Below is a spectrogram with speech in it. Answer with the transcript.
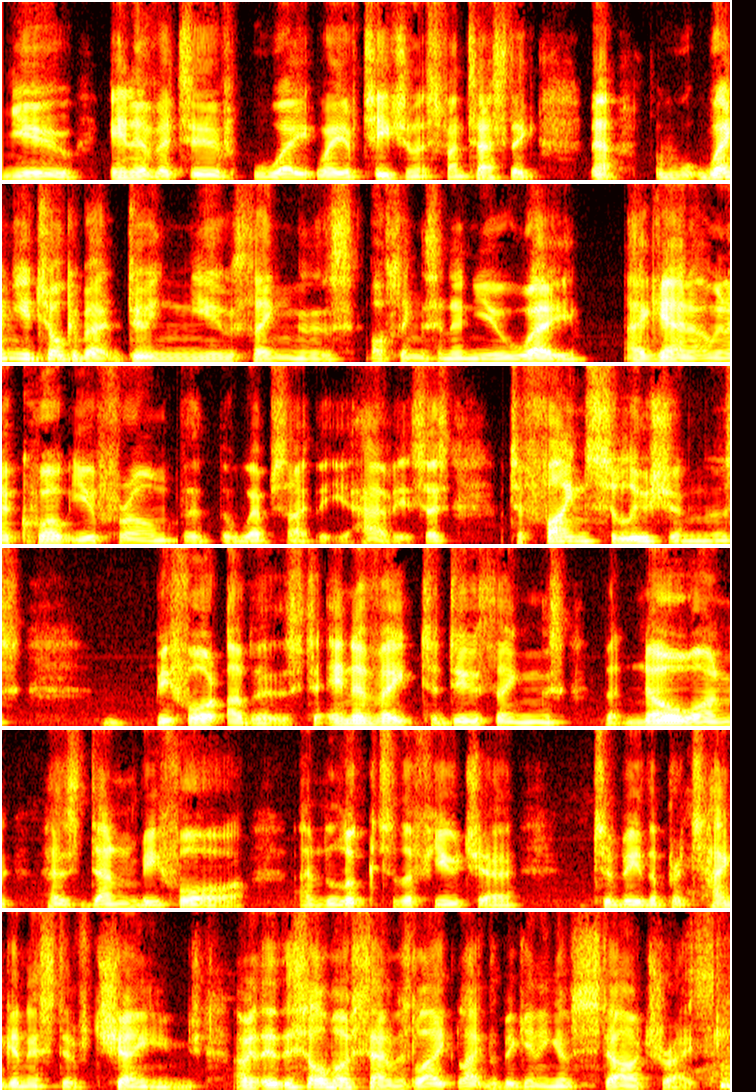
new innovative way way of teaching that's fantastic now when you talk about doing new things or things in a new way again i'm going to quote you from the, the website that you have it says to find solutions before others to innovate to do things that no one has done before and look to the future to be the protagonist of change. I mean, this almost sounds like like the beginning of Star Trek.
